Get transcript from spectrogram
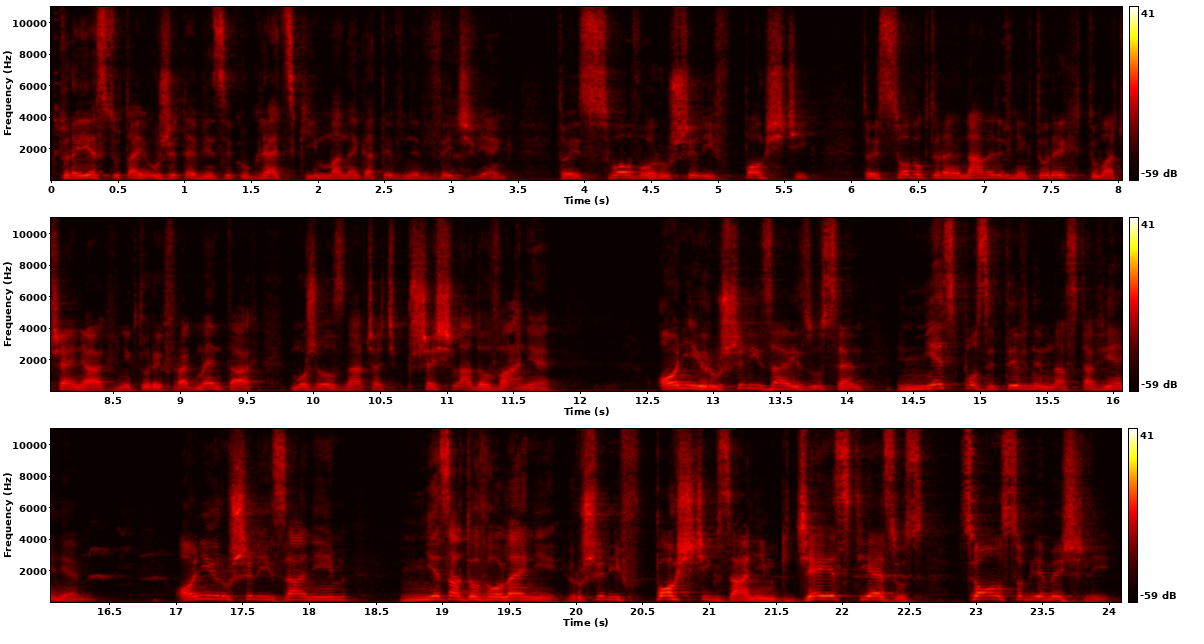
które jest tutaj użyte w języku greckim, ma negatywny wydźwięk to jest słowo ruszyli w pościg. To jest słowo, które nawet w niektórych tłumaczeniach, w niektórych fragmentach może oznaczać prześladowanie. Oni ruszyli za Jezusem nie z pozytywnym nastawieniem. Oni ruszyli za nim niezadowoleni, ruszyli w pościg za nim. Gdzie jest Jezus? Co on sobie myśli?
